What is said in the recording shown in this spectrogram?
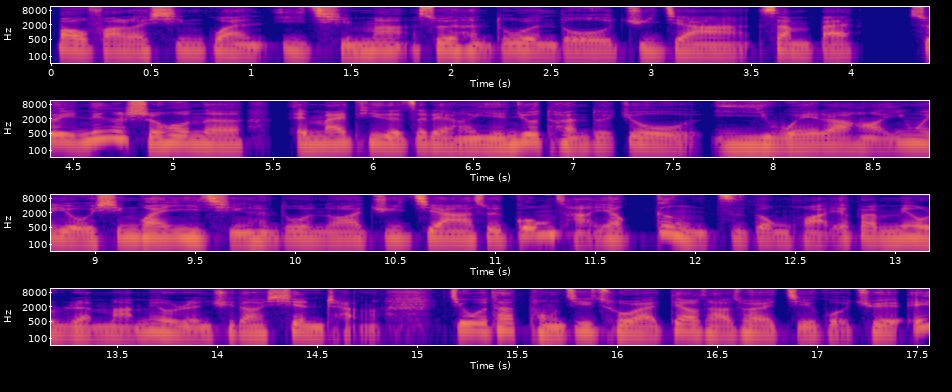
爆发了新冠疫情吗？所以很多人都居家上班。所以那个时候呢，MIT 的这两个研究团队就以为了哈，因为有新冠疫情，很多人都要居家，所以工厂要更自动化，要不然没有人嘛，没有人去到现场。结果他统计出来、调查出来结果却哎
